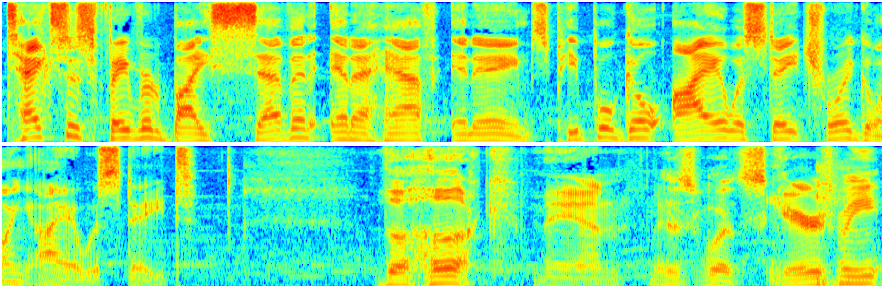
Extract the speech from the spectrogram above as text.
Texas favored by seven and a half in Ames. People go Iowa State. Troy going Iowa State. The hook, man, is what scares me.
